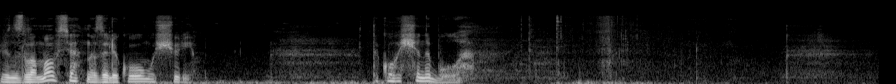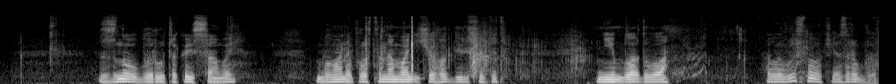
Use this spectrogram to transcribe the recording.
Він зламався на заліковому щурі. Такого ще не було. Знов беру такий самий, бо в мене просто нема нічого більше під Німбла 2. Але висновок я зробив.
